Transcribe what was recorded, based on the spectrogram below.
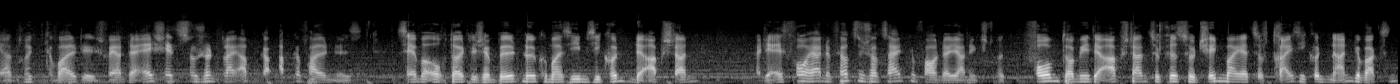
Der drückt gewaltig, während der Ash jetzt so schon gleich abge abgefallen ist. Sehen wir auch deutlich im Bild 0,7 Sekunden der Abstand. Der ist vorher eine 40er Zeit gefahren, der Yannick Stritt. Vorm Tommy der Abstand zu Christo Chinma jetzt auf drei Sekunden angewachsen.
